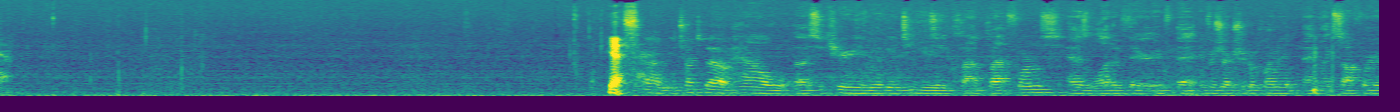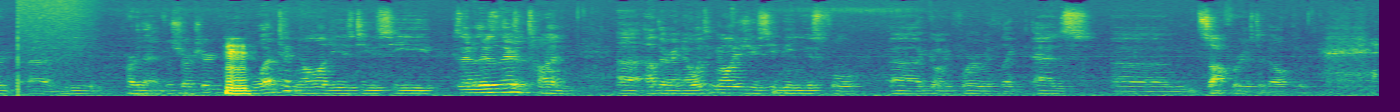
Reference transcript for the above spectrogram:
Yes. Um, you talked about how uh, security is moving to using cloud platforms as a lot of their inf- uh, infrastructure deployment and like software uh, being part of that infrastructure. Mhm. What technologies do you see? Because I know there's there's a ton uh, out there right now. What technologies do you see being useful uh, going forward with like as um, software is developing?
